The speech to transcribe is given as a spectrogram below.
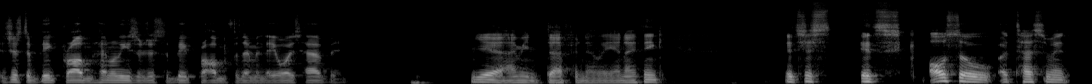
it's just a big problem. Penalties are just a big problem for them, and they always have been. Yeah, I mean, definitely, and I think it's just it's also a testament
